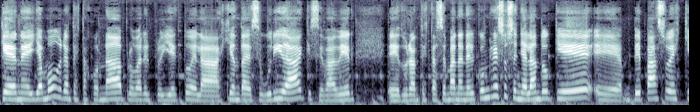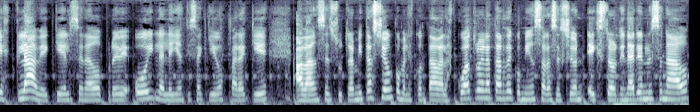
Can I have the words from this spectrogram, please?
quien eh, llamó durante esta jornada a aprobar el proyecto de la agenda de seguridad que se va a ver eh, durante esta semana en el Congreso, señalando que eh, de paso es que es clave que el Senado apruebe hoy la ley antisaqueos para que avance en su tramitación. Como les contaba, a las 4 de la tarde comienza la sesión extraordinaria en el Senado,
